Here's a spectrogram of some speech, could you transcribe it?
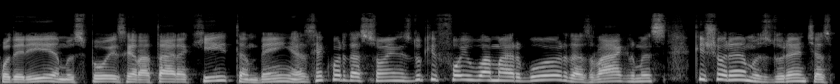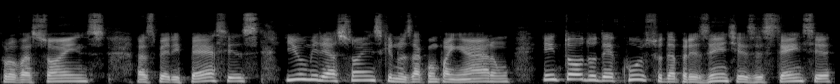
Poderíamos, pois, relatar aqui também as recordações do que foi o amargor das lágrimas que choramos durante as provações, as peripécias e humilhações que nos acompanharam em todo o decurso da presente existência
